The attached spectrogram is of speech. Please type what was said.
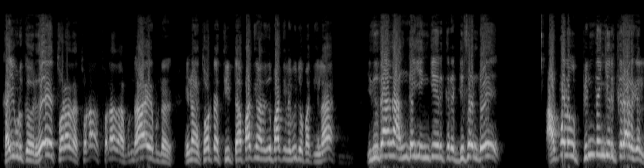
கை கொடுக்க வருது. தொடாத தொடாத தொடாத அப்படின்னா அப்படின்றாரு. என்ன தோட்ட தீட்டா? பாத்தீங்களா? இது பாத்தீங்களா? வீடியோ பாத்தீங்களா? இதுதாங்க அங்கேயும் இங்கே இருக்கிற டிஃபரெண்ட் அவ்வளவு பின்தங்கி இருக்கிறார்கள்.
